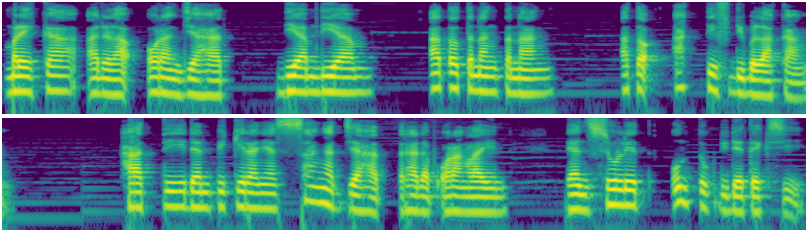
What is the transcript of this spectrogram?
Mereka adalah orang jahat, diam-diam atau tenang-tenang atau aktif di belakang. Hati dan pikirannya sangat jahat terhadap orang lain dan sulit untuk dideteksi.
